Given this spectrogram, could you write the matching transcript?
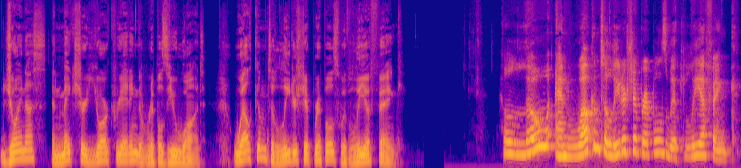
Join us and make sure you're creating the ripples you want. Welcome to Leadership Ripples with Leah Fink. Hello, and welcome to Leadership Ripples with Leah Fink.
